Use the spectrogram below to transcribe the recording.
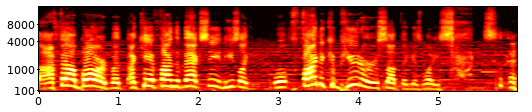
"I found Bard, but I can't find the vaccine." He's like, "Well, find a computer or something," is what he says.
